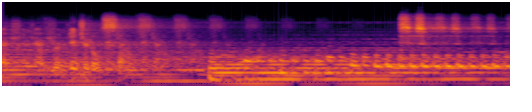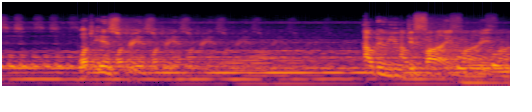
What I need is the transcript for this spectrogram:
of your digital self. What is real? How do you define real?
